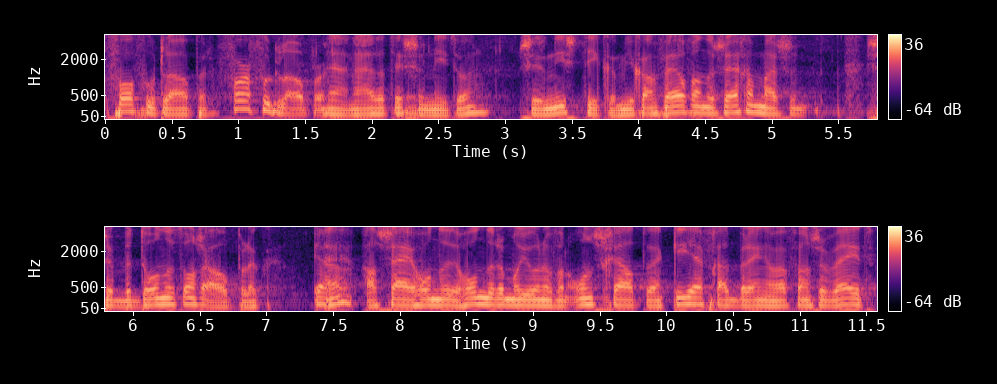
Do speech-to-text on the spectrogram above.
Voorvoetloper. Voorvoetloper. Ja, nou, dat is ze niet hoor. Ze is niet stiekem. Je kan veel van haar zeggen, maar ze, ze bedondert ons openlijk. Ja. Als zij honderden, honderden miljoenen van ons geld naar Kiev gaat brengen... waarvan ze weet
